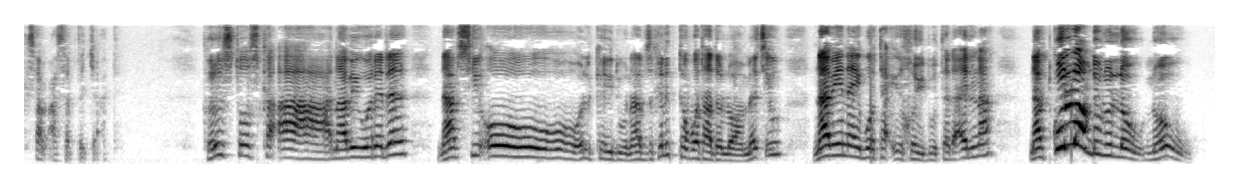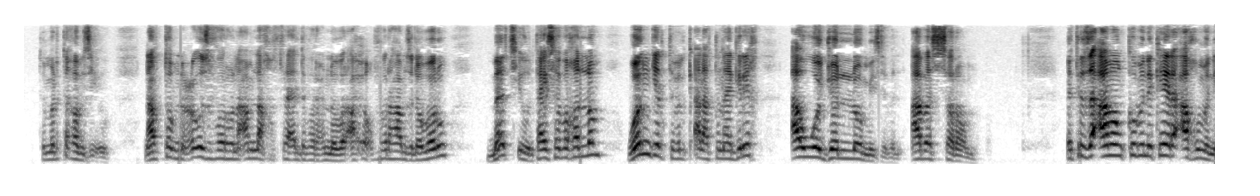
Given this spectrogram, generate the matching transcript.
ክሳብ ዓሰርተ ትሽዓተ ክርስቶስ ከዓ ናበይ ወረደ ናብ ሲኦል ከይዱ ናብዚ ክልተ ቦታ ዘለዋ መፂኡ ናበይ ናይ ቦታ እዩ ከይዱ ተዳኢልና ናብ ኩሎም ድብሉ ኣለው ኖ ትምህርቲ ከምዚ እዩ ናብቶም ንዕኡ ዝፈርሁ ንኣምላኽ እስራኤል ተፈርሑ ነበሩ ኣብ ብርሃም ዝነበሩ መፂኡ እንታይ ሰበኸሎም? ወንጌል ትብል ቃል ኣብቲ ኣወጀሎም እዩ ዝብል ኣበሰሮም። እቲ ዝኣመንኩምኒ ከይረኣኹምኒ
